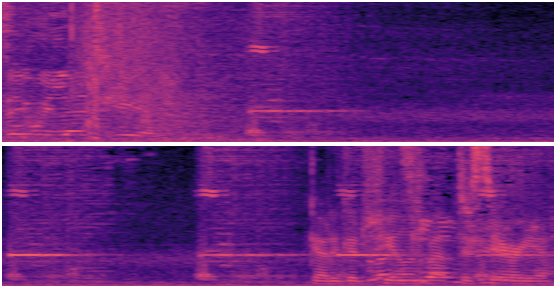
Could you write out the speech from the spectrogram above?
say we land here. Got a good Let's feeling about this here. area.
